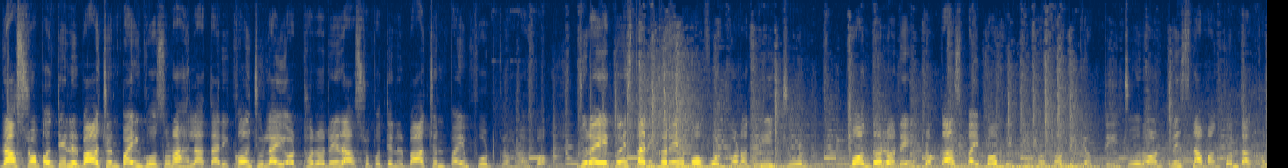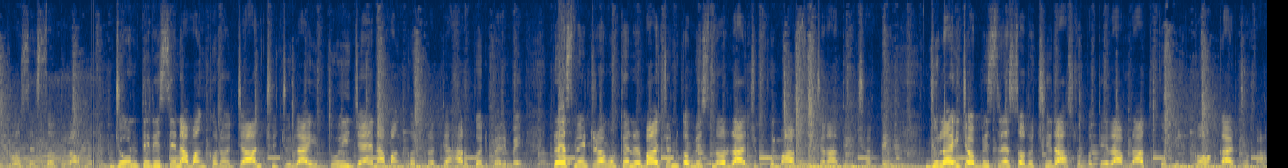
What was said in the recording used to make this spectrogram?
ରାଷ୍ଟ୍ରପତି ନିର୍ବାଚନ ପାଇଁ ଘୋଷଣା ହେଲା ତାରିଖ ଜୁଲାଇ ଅଠରରେ ରାଷ୍ଟ୍ରପତି ନିର୍ବାଚନ ପାଇଁ ଭୋଟ ଗ୍ରହଣ ହେବ ଜୁଲାଇ ଏକୋଇଶ ତାରିଖରେ ହେବ ଭୋଟ ଗଣତି ଜୁନ୍ ପନ୍ଦରରେ ପ୍ରକାଶ ପାଇବ ବିଧିବଦ୍ଧ ବିଜ୍ଞପ୍ତି ଜୁନ୍ ଅଣତିରିଶ ନାମାଙ୍କନ ଦାଖଲର ଶେଷ ଦିନ ଜୁନ୍ ତିରିଶ ନାମାଙ୍କନ ଯାଞ୍ଚ ଜୁଲାଇ ଦୁଇ ଯାଏଁ ନାମାଙ୍କନ ପ୍ରତ୍ୟାହାର କରିପାରିବେ ପ୍ରେସମିଟ୍ର ମୁଖ୍ୟ ନିର୍ବାଚନ କମିଶନର ରାଜୀବ କୁମାର ସୂଚନା ଦେଇଛନ୍ତି ଜୁଲାଇ ଚବିଶରେ ସରୁଛି ରାଷ୍ଟ୍ରପତି ରାମନାଥ କୋବିନ୍ଦଙ୍କ କାର୍ଯ୍ୟକାଳ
